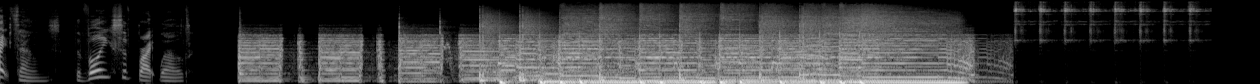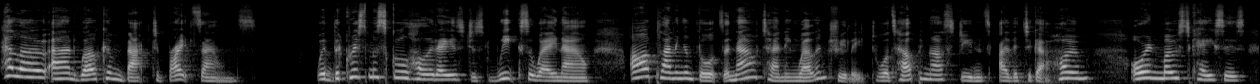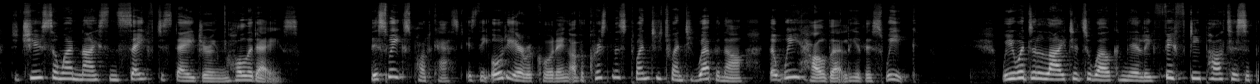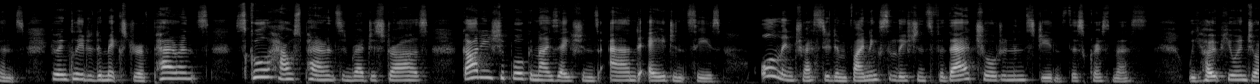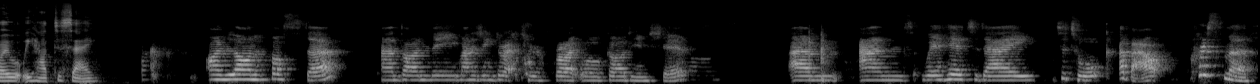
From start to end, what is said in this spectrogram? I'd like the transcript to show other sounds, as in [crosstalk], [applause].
Bright Sounds, the voice of Bright World. Hello and welcome back to Bright Sounds. With the Christmas school holidays just weeks away now, our planning and thoughts are now turning well and truly towards helping our students either to get home or, in most cases, to choose somewhere nice and safe to stay during the holidays. This week's podcast is the audio recording of a Christmas 2020 webinar that we held earlier this week. We were delighted to welcome nearly 50 participants who included a mixture of parents, school house parents and registrars, guardianship organisations, and agencies, all interested in finding solutions for their children and students this Christmas. We hope you enjoy what we had to say. I'm Lana Foster and I'm the Managing Director of Bright World Guardianship. Um, and we're here today to talk about Christmas.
